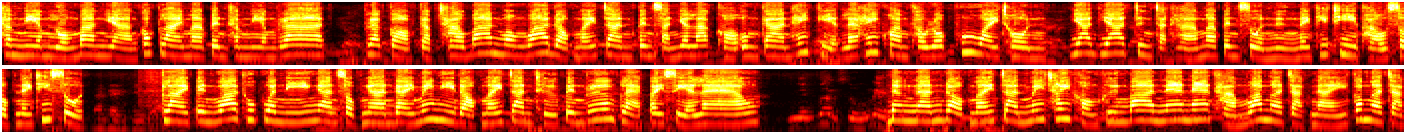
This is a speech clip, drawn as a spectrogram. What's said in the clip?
ธรรมเนียมหลวงบางอย่างก็กลายมาเป็นธรรมเนียมราช ประกอบกับชาวบ้านมองว่าดอกไม้จันทร์เป็นสัญญลักษณ์ขององค์การให้เกียรติและให้ความเคารพผู้วัยชน ญาติญาติจึงจัดหามาเป็นส่วนหนึ่งในพิธีเผาศพในที่สุด กลายเป็นว่าทุกวันนี้งานศพงานใดไม่มีดอกไม้จันทร์ถือเป็นเรื่องแปลกไปเสียแล้ว ดังนั้นดอกไม้จันทร์ไม่ใช่ของพื้นบ้านแน่ๆถามว่ามาจากไหนก็มาจาก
